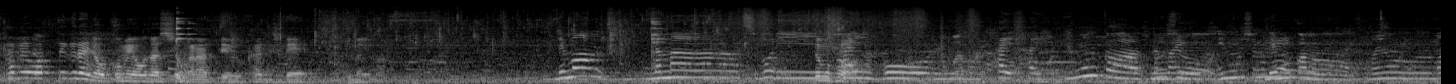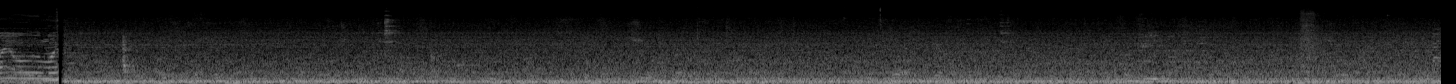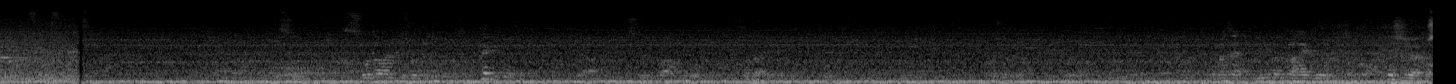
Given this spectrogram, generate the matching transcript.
食べ終わってぐらいにお米をお出ししようかなっていう感じで今います。レモン生絞りでもさハイボール。はいはい。レモンかどうしよう。日本酒飲もうかな。迷う迷う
